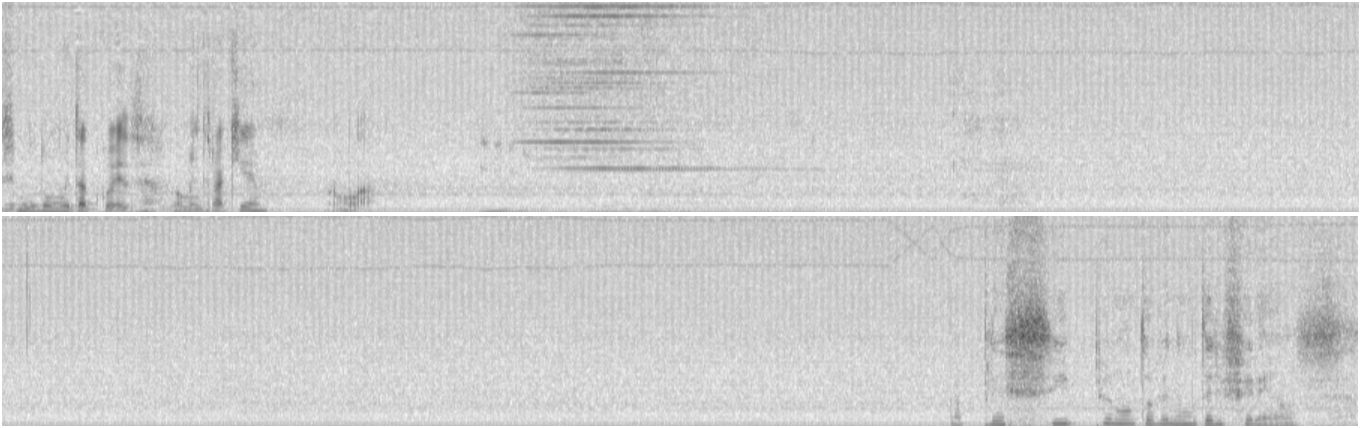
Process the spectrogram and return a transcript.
se mudou muita coisa. Vamos entrar aqui? Vamos lá. A princípio não estou vendo muita diferença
